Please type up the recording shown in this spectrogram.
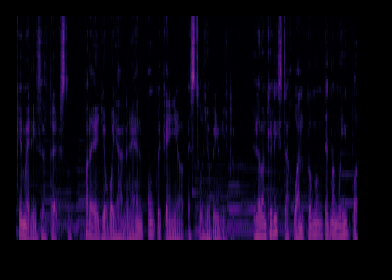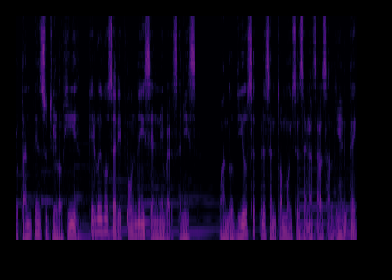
¿Qué me dice el texto? Para ello voy a leer un pequeño estudio bíblico. El evangelista Juan toma un tema muy importante en su teología, que luego se difunde y se universaliza. Cuando Dios se presentó a Moisés en la zarza ardiente,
